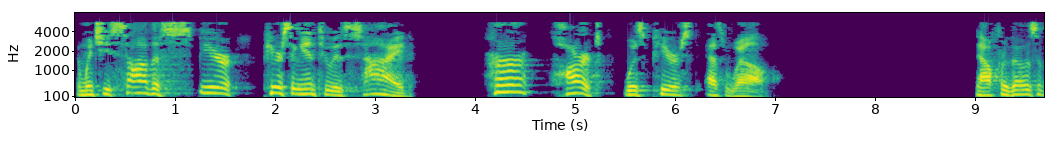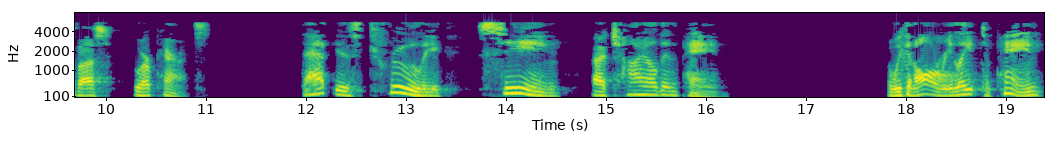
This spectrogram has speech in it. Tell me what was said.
and when she saw the spear piercing into his side, her heart was pierced as well. Now, for those of us who are parents, that is truly seeing a child in pain. We can all relate to pain.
